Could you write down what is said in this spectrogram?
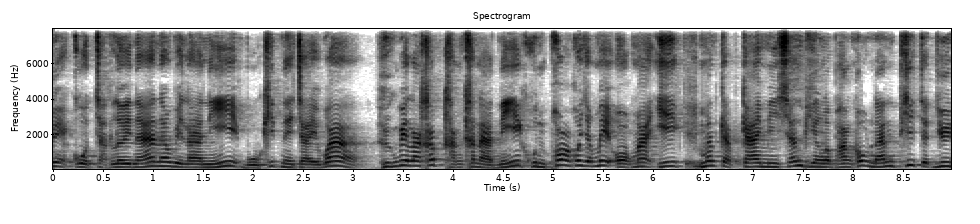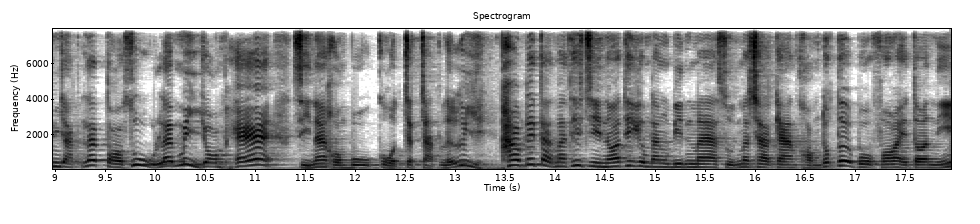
เนี่ยโกรธจัดเลยนะณเวลานี้บูคิดในใจว่า ถึงเวลาคับขังขนาดนี้ คุณพ่อก็ยังไม่ออกมาอีก มันกลับกลายมีชั้นเพียงลำพังเท่านั้น ที่จะยืนหยัดและต่อสู้และไม่ยอมแพ้ สีหน้าของบูโกรธจัดๆเลย ภาพได้ตัดมาที่จีนอตที่กำลังบินมาศูนย์บัญชาการของดรโบฟอยตอนนี้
